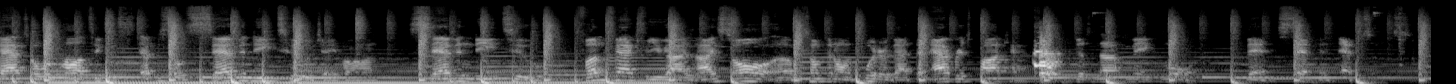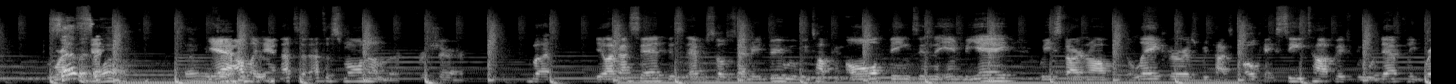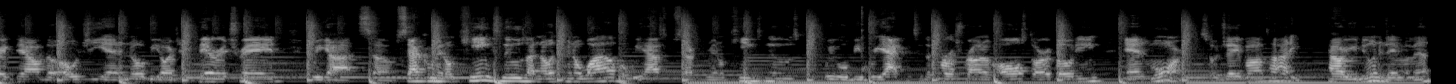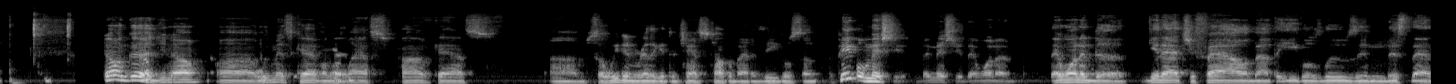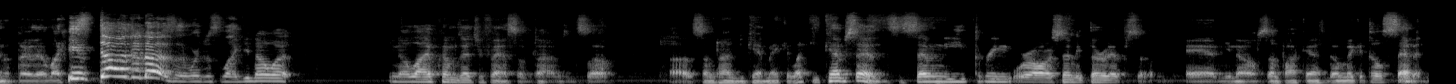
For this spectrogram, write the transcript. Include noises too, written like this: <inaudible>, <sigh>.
Stats Over Politics. This is episode 72, Jaevon. 72. Fun fact for you guys I saw um, something on Twitter that the average podcast does not make more than seven episodes. We're at Seven. Wow. Seven Yeah, I was like, damn, that's a that's a small number for sure. But yeah, like I said, this is episode 73. We'll be talking all things in the NBA. We starting off with the Lakers. We talked some OKC topics. We will definitely break down the OG and Anunoby RJ Barrett trade. We got some Sacramento Kings news. I know it's been a while, but we have some Sacramento Kings news. We will be reacting to the first round of All Star voting and more. So, Jaevon Toddy, how are you doing today, my man? Doing good, you know. Uh, we missed Kev on the last podcast. Um, so we didn't really get the chance to talk about his Eagles. So the people miss you. They miss you. They wanna they wanted to get at you foul about the Eagles losing this, that, and the third. They're like, he's dodging us. And we're just like, you know what? You know, life comes at you fast sometimes. And so uh, sometimes you can't make it. Like Kev said, it's 73, we're on our 73rd episode. And you know, some podcasts don't make it till seven.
